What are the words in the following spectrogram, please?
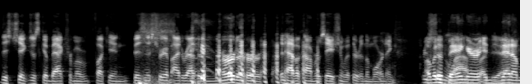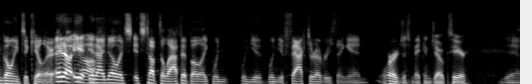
"This chick just got back from a fucking business trip. I'd rather murder her than have a conversation with her in the morning." We I'm gonna shouldn't bang laugh, her and yeah. then I'm going to kill her. And, uh, it, and Oh. I know it's it's tough to laugh at, but like when when you when you factor everything in, We're just making jokes here. yeah.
